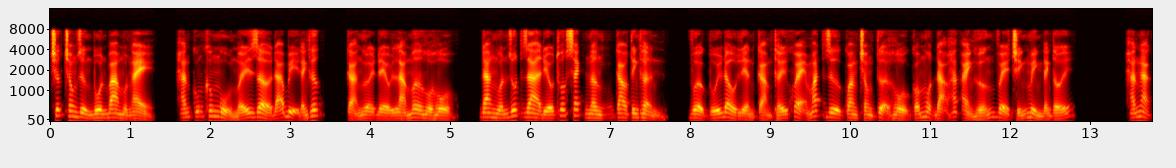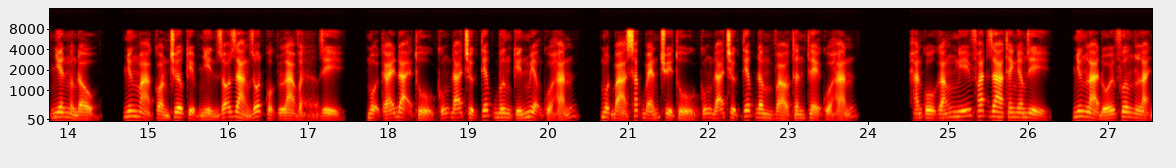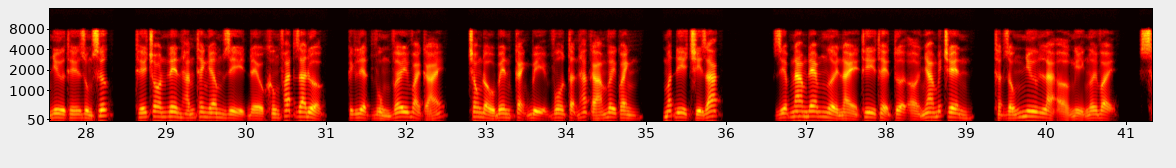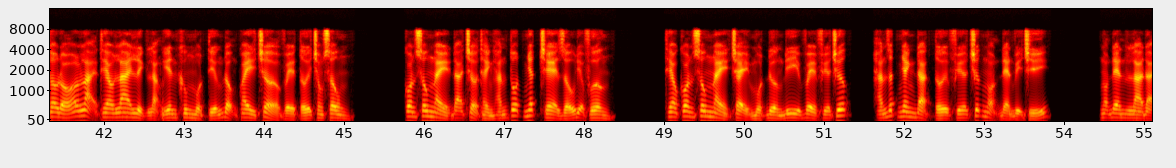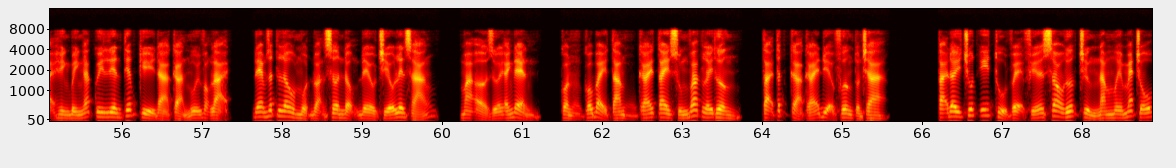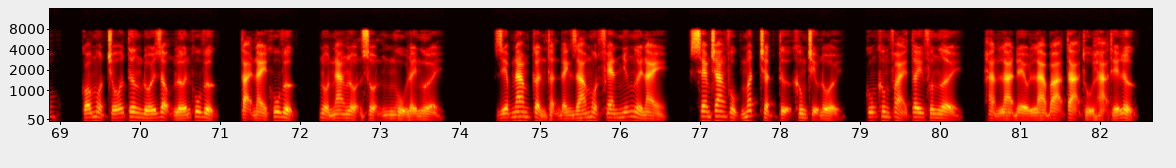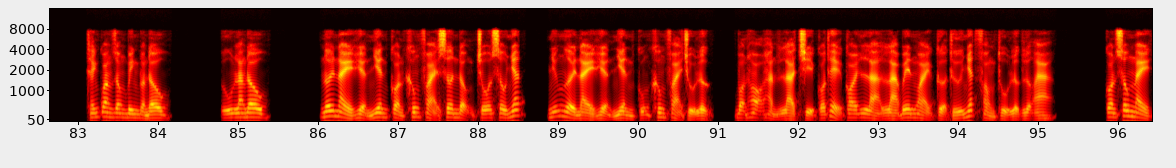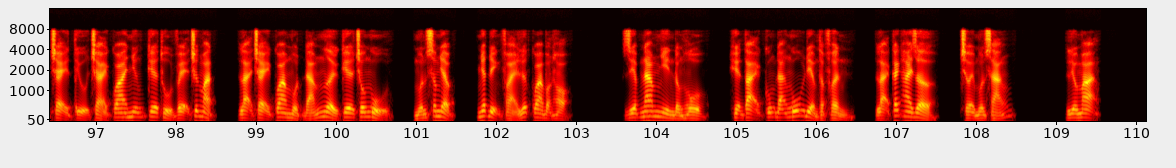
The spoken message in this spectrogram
Trước trong rừng buôn ba một ngày, hắn cũng không ngủ mấy giờ đã bị đánh thức, cả người đều là mơ hồ hồ, đang muốn rút ra điếu thuốc sách nâng cao tinh thần, vừa cúi đầu liền cảm thấy khỏe mắt dư quang trong tựa hồ có một đạo hắc ảnh hướng về chính mình đánh tới. Hắn ngạc nhiên ngẩng đầu, nhưng mà còn chưa kịp nhìn rõ ràng rốt cuộc là vật gì, mỗi cái đại thủ cũng đã trực tiếp bưng kín miệng của hắn, một bà sắc bén chủy thủ cũng đã trực tiếp đâm vào thân thể của hắn. Hắn cố gắng nghĩ phát ra thanh âm gì, nhưng là đối phương lại như thế dùng sức, thế cho nên hắn thanh âm gì đều không phát ra được, kịch liệt vùng vây vài cái, trong đầu bên cạnh bị vô tận hắc ám vây quanh, mất đi trí giác. Diệp Nam đem người này thi thể tựa ở nham bích trên, thật giống như là ở nghỉ ngơi vậy, sau đó lại theo lai lịch lặng yên không một tiếng động quay trở về tới trong sông. Con sông này đã trở thành hắn tốt nhất che giấu địa phương. Theo con sông này chảy một đường đi về phía trước, hắn rất nhanh đạt tới phía trước ngọn đèn vị trí. Ngọn đèn là đại hình bình ác quy liên tiếp kỳ đà cản mũi vọng lại, đem rất lâu một đoạn sơn động đều chiếu lên sáng, mà ở dưới ánh đèn, còn có bảy tám cái tay súng vác lấy thương, tại tất cả cái địa phương tuần tra. Tại đây chút ít thủ vệ phía sau ước chừng 50 mét chỗ, có một chỗ tương đối rộng lớn khu vực, tại này khu vực, nổn ngang lộn xộn ngủ đầy người. Diệp Nam cẩn thận đánh giá một phen những người này, xem trang phục mất trật tự không chịu nổi, cũng không phải Tây phương người, hẳn là đều là bạ tạ thủ hạ thế lực. Thánh quang dòng binh đoàn đâu? Ú lang đâu? Nơi này hiển nhiên còn không phải sơn động chỗ sâu nhất, những người này hiển nhiên cũng không phải chủ lực, bọn họ hẳn là chỉ có thể coi là là bên ngoài cửa thứ nhất phòng thủ lực lượng A. Con sông này chạy tiểu trải qua những kia thủ vệ trước mặt, lại chạy qua một đám người kia chỗ ngủ, muốn xâm nhập, nhất định phải lướt qua bọn họ. Diệp Nam nhìn đồng hồ, hiện tại cũng đã ngũ điểm thập phần, lại cách 2 giờ, trời muốn sáng. Liêu mạng,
